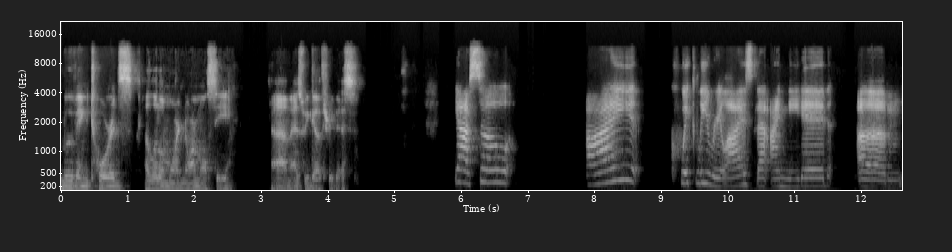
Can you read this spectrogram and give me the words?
moving towards a little more normalcy um, as we go through this? Yeah, so I quickly realized that I needed um,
